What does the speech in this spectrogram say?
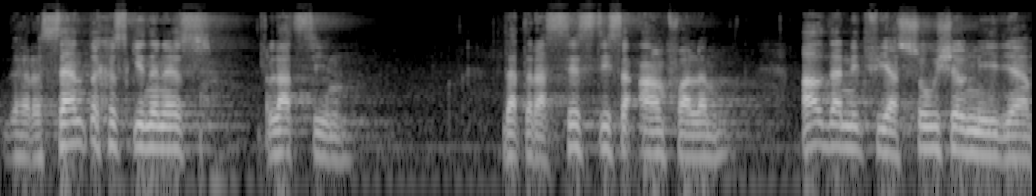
De recente geschiedenis laat zien dat racistische aanvallen, al dan niet via social media,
